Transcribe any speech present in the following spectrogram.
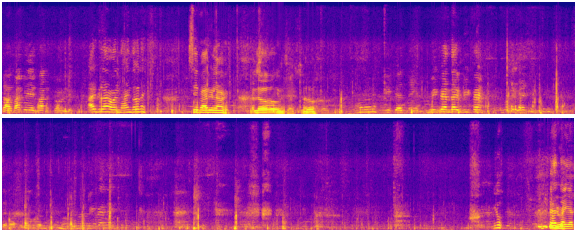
चार भाग के एक भाग करेंगे hello hello big fan the big fan fan था यार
